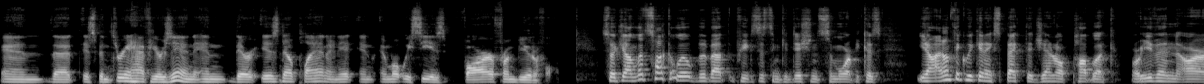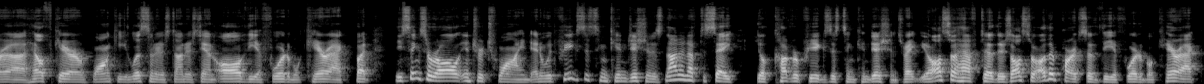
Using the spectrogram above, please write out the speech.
and that it's been three and a half years in and there is no plan in it. And, and what we see is far from beautiful. So, John, let's talk a little bit about the pre-existing conditions some more, because you know I don't think we can expect the general public or even our uh, healthcare wonky listeners to understand all of the Affordable Care Act. But these things are all intertwined, and with pre-existing conditions, it's not enough to say you'll cover pre-existing conditions, right? You also have to. There's also other parts of the Affordable Care Act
